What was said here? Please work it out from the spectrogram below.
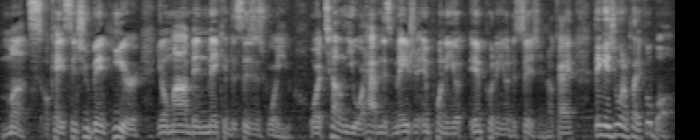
months. Okay, since you've been here, your mom been making decisions for you or telling you or having this major input in your input in your decision. Okay, thing is, you want to play football.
